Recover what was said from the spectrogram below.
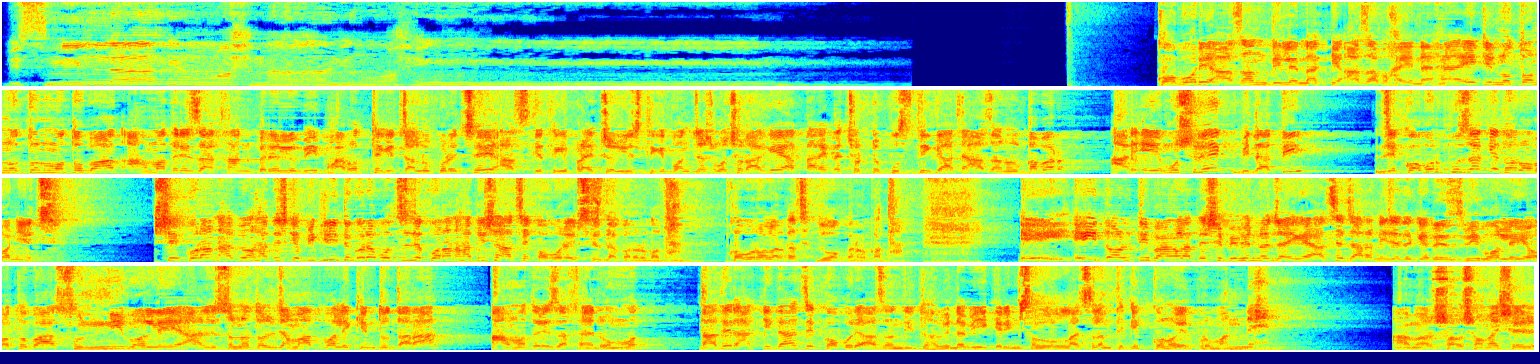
بسم الله الرحمن الرحيم কবরে আজান দিলে নাকি আজাব হয় না হ্যাঁ এটি নতুন নতুন মতবাদ আহমদ রেজা খান বেরেলবি ভারত থেকে চালু করেছে আজকে থেকে প্রায় চল্লিশ থেকে পঞ্চাশ বছর আগে আর তার একটা ছোট্ট পুস্তিকা আছে আজানুল কবর আর এই মুশরেক বিদাতি যে কবর পূজাকে ধর্ম বানিয়েছে সে কোরআন এবং হাদিসকে বিকৃত করে বলছে যে কোরআন হাদিসে আছে কবরে সিজদা করার কথা কবরওয়ালার কাছে দোয়া করার কথা। এই এই দলটি বাংলাদেশে বিভিন্ন জায়গায় আছে যারা নিজেদেরকে রেজবি বলে অথবা সুন্নি বলে আহলসুন্নতল জামাত বলে, কিন্তু তারা আহমদ রেজা খানের উম্মত। তাদের আকিদা যে কবরে আজান দিতে হবে। নবী করিম সাল্লাম থেকে কোনো এর প্রমাণ নেই। আমার সময় শেষ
